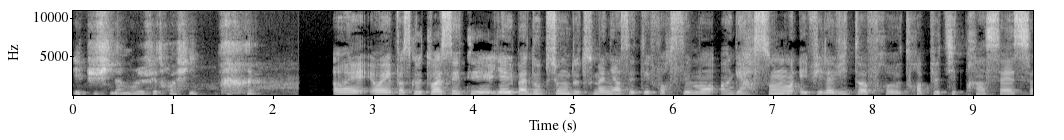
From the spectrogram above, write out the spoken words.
Et puis finalement, j'ai fait trois filles. ouais, ouais, parce que toi, c'était, il n'y avait pas d'option. De toute manière, c'était forcément un garçon. Et puis la vie t'offre euh, trois petites princesses.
